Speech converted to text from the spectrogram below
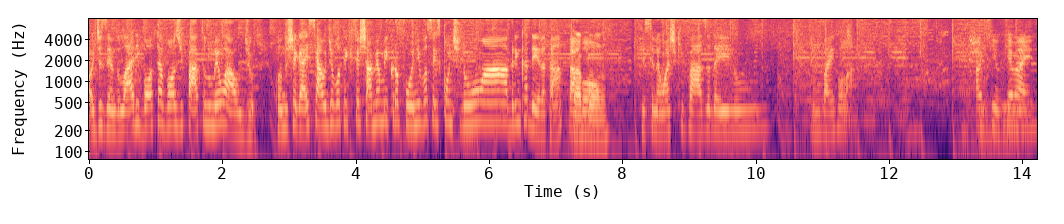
ó, dizendo, Lari, bota a voz de pato no meu áudio. Quando chegar esse áudio, eu vou ter que fechar meu microfone e vocês continuam a brincadeira, tá? Tá, Tá, bom. bom. Porque senão acho que vaza, daí não, não vai rolar. Aqui, o que mais?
